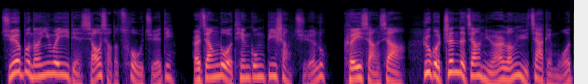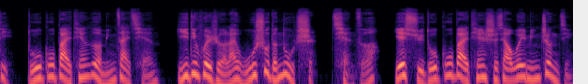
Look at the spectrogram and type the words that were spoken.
绝不能因为一点小小的错误决定而将洛天宫逼上绝路。可以想象，如果真的将女儿冷雨嫁给魔帝。独孤拜天恶名在前，一定会惹来无数的怒斥谴责。也许独孤拜天时下威名正劲，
